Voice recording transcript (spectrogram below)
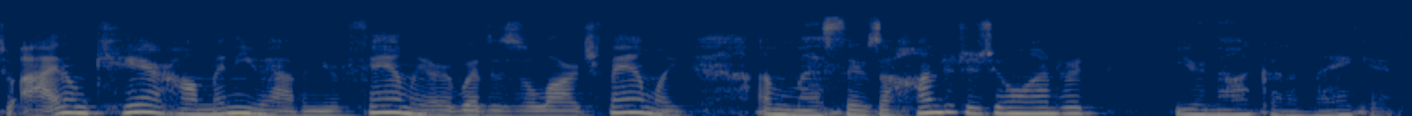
to, i don't care how many you have in your family or whether it's a large family unless there's 100 or 200 you're not going to make it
